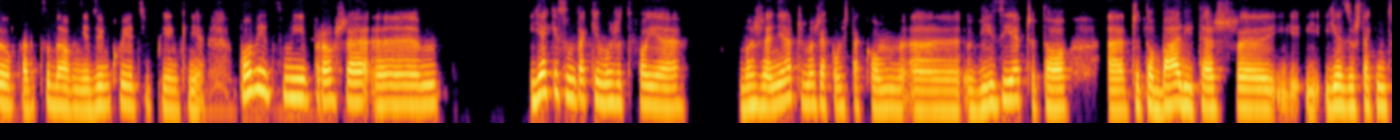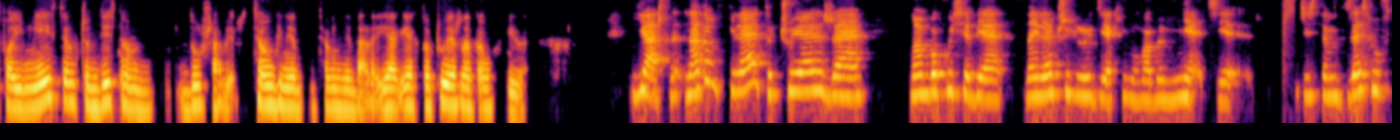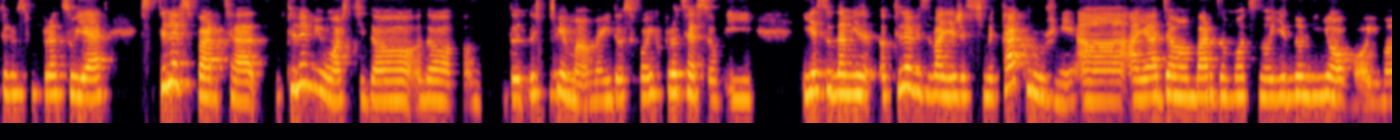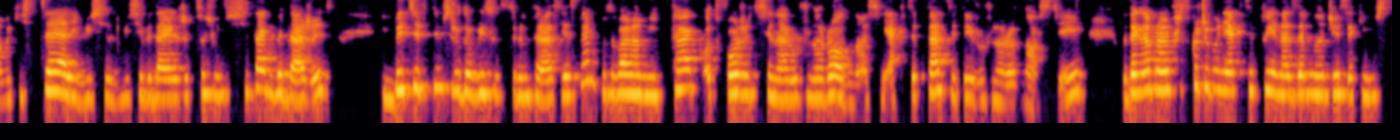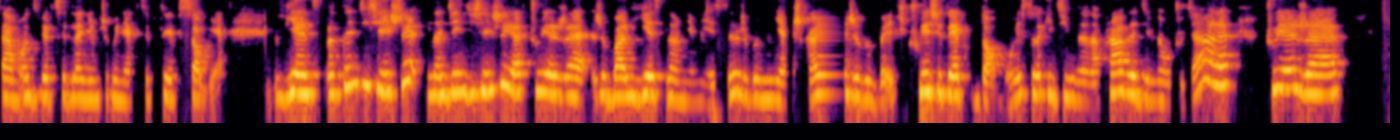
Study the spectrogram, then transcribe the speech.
Super, cudownie, dziękuję Ci pięknie. Powiedz mi proszę, jakie są takie może Twoje marzenia? Czy masz jakąś taką e, wizję? Czy to, e, czy to Bali też e, jest już takim Twoim miejscem, czy gdzieś tam dusza, wiesz, ciągnie, ciągnie dalej? Jak, jak to czujesz na tą chwilę? Jasne, na tą chwilę to czuję, że mam wokół siebie najlepszych ludzi, jakich mogłabym mieć. Gdzieś tam zespół, w którym współpracuję, tyle wsparcia, tyle miłości do, do, do, do siebie mamy i do swoich procesów i jest to dla mnie o tyle wyzwanie, że jesteśmy tak różni, a, a ja działam bardzo mocno jednoliniowo i mam jakiś cel i mi się, mi się wydaje, że coś musi się tak wydarzyć, i bycie w tym środowisku, w którym teraz jestem, pozwala mi tak otworzyć się na różnorodność i akceptację tej różnorodności, bo tak naprawdę wszystko, czego nie akceptuję na zewnątrz, jest jakimś tam odzwierciedleniem, czego nie akceptuję w sobie. Więc na ten dzisiejszy, na dzień dzisiejszy ja czuję, że, że Bali jest dla mnie miejscem, żeby mieszkać, żeby być. Czuję się to jak w domu. Jest to takie dziwne, naprawdę dziwne uczucie, ale czuję, że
